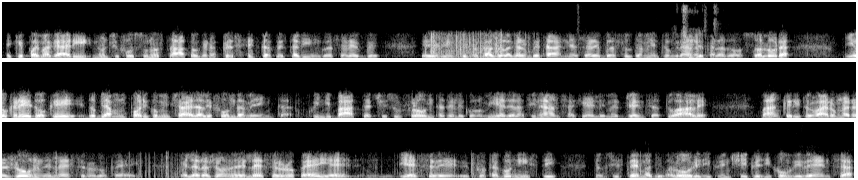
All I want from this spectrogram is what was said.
e che poi magari non ci fosse uno Stato che rappresenta questa lingua, sarebbe eh, in questo caso la Gran Bretagna, sarebbe assolutamente un grande certo. paradosso. Allora io credo che dobbiamo un po' ricominciare dalle fondamenta, quindi batterci sul fronte dell'economia e della finanza che è l'emergenza attuale, ma anche ritrovare una ragione nell'essere europei. E la ragione nell'essere europei è di essere protagonisti di un sistema di valori, di principi e di convivenza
